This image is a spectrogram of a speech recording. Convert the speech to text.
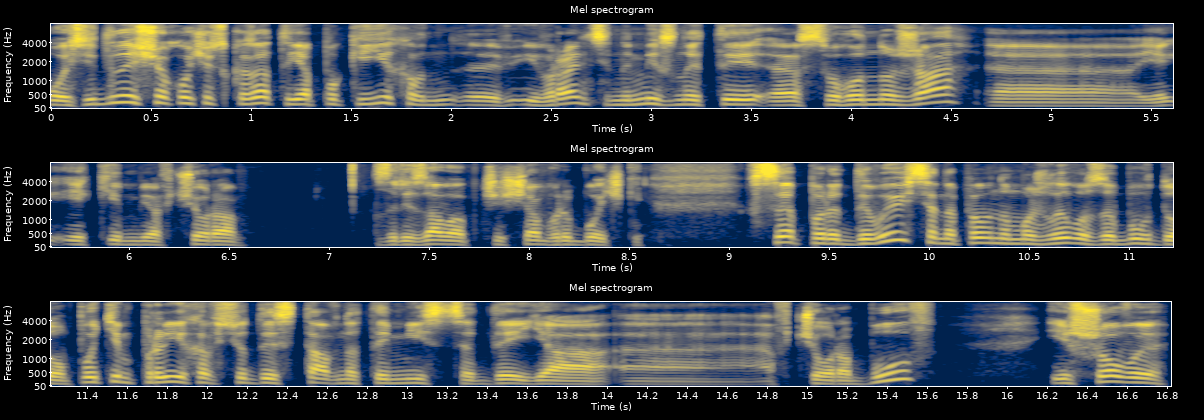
Ось єдине, що хочу сказати, я поки їхав і вранці не міг знайти свого ножа, яким я вчора зрізав, обчищав грибочки. Все передивився, напевно, можливо, забув вдома. Потім приїхав сюди, став на те місце, де я е, вчора був. І що ви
